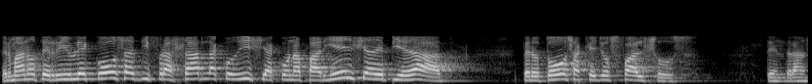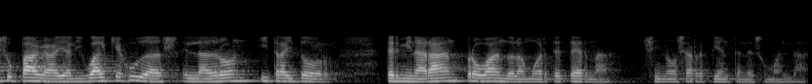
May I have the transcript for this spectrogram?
Hermano, terrible cosa es disfrazar la codicia con apariencia de piedad, pero todos aquellos falsos tendrán su paga y al igual que Judas, el ladrón y traidor, terminarán probando la muerte eterna si no se arrepienten de su maldad.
